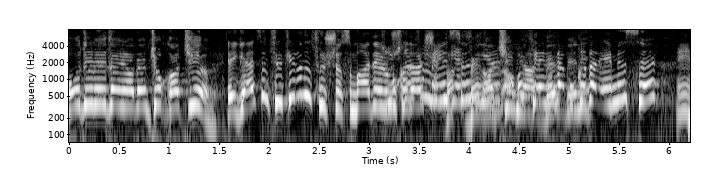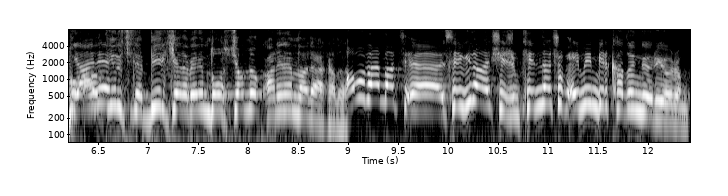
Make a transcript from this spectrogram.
Hodri meydan ya ben çok açığım. E gelsin Türkiye'nin de suçlasın madem bu kadar Suçlasın, ben şeyse. gelsin Ben ya. açayım Ama yani, kendinden ben- bu benim- kadar eminse Bu yani altı yıl içinde bir kere benim dosyam yok annemle alakalı. Ama ben bak e, sevgili Ayşe'cim kendinden çok emin bir kadın görüyorum.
